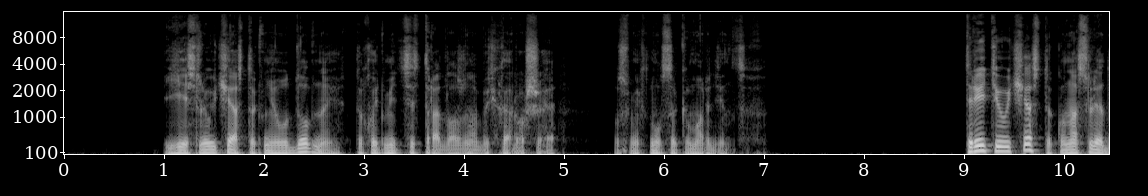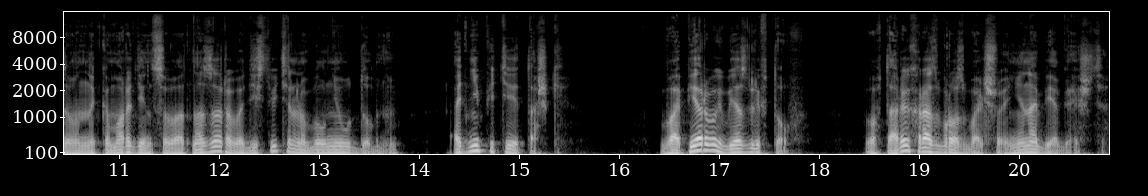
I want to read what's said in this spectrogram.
— Если участок неудобный, то хоть медсестра должна быть хорошая, — усмехнулся Комардинцев. Третий участок, унаследованный Комардинцева от Назарова, действительно был неудобным. Одни пятиэтажки. Во-первых, без лифтов. Во-вторых, разброс большой, не набегаешься.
